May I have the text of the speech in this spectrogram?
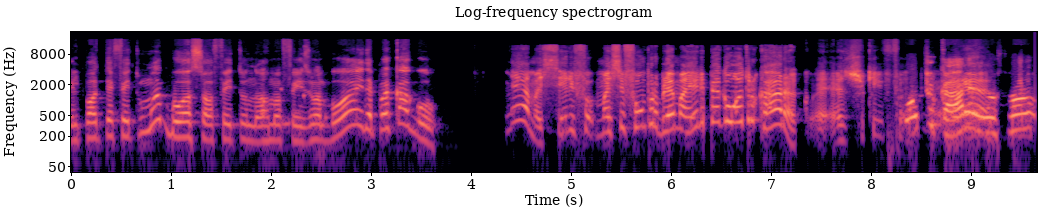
Ele pode ter feito uma boa, só feito Norma fez uma boa e depois cagou. É, mas se ele for, mas se for um problema ele pega um outro cara. É, acho que outro cara, é, eu sou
